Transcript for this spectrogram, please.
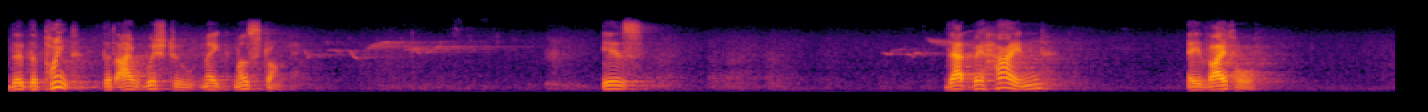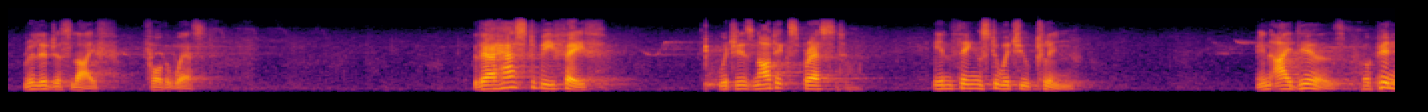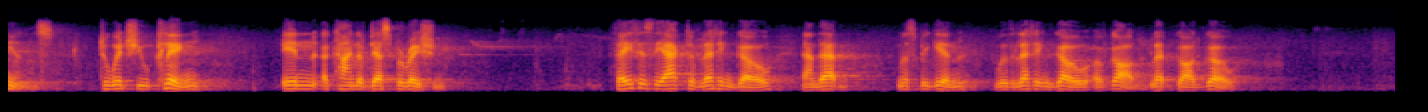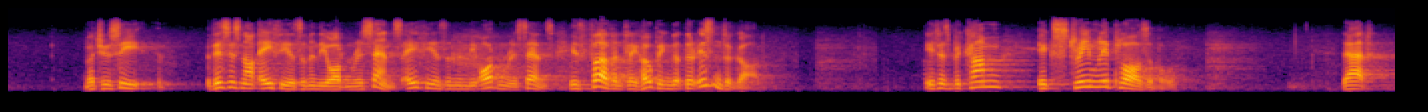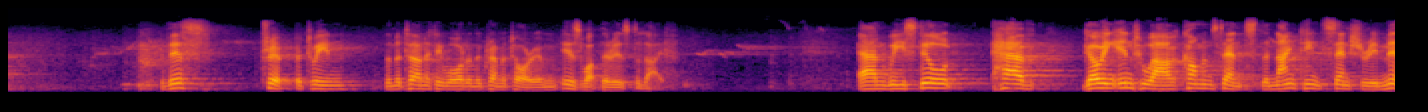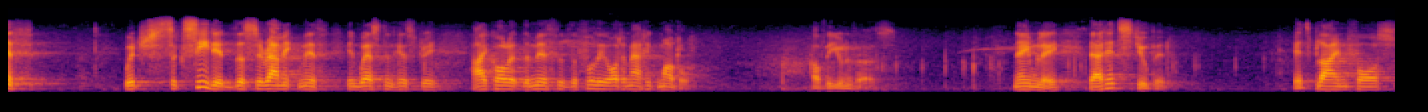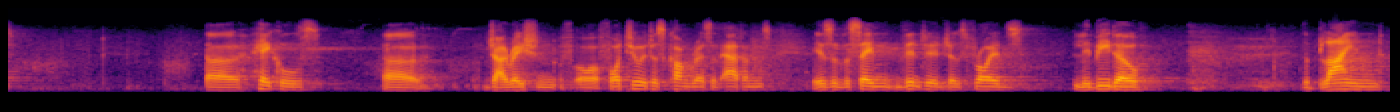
the, the point that I wish to make most strongly is that behind a vital religious life for the West, there has to be faith which is not expressed in things to which you cling, in ideas, opinions to which you cling in a kind of desperation. Faith is the act of letting go, and that must begin with letting go of God. Let God go. But you see, this is not atheism in the ordinary sense. Atheism in the ordinary sense is fervently hoping that there isn't a God. It has become extremely plausible that this trip between the maternity ward and the crematorium is what there is to life. And we still have going into our common sense the 19th century myth which succeeded the ceramic myth in Western history. I call it the myth of the fully automatic model of the universe. Namely, that it's stupid, it's blind force, uh, Haeckel's uh, gyration or fortuitous congress of atoms is of the same vintage as Freud's libido, the blind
